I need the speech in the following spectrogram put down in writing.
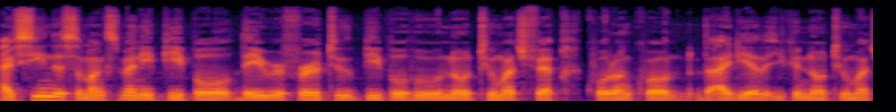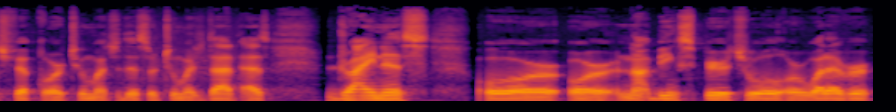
I've seen this amongst many people. They refer to people who know too much fiqh, quote unquote, the idea that you can know too much fiqh or too much this or too much that as dryness or or not being spiritual or whatever.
